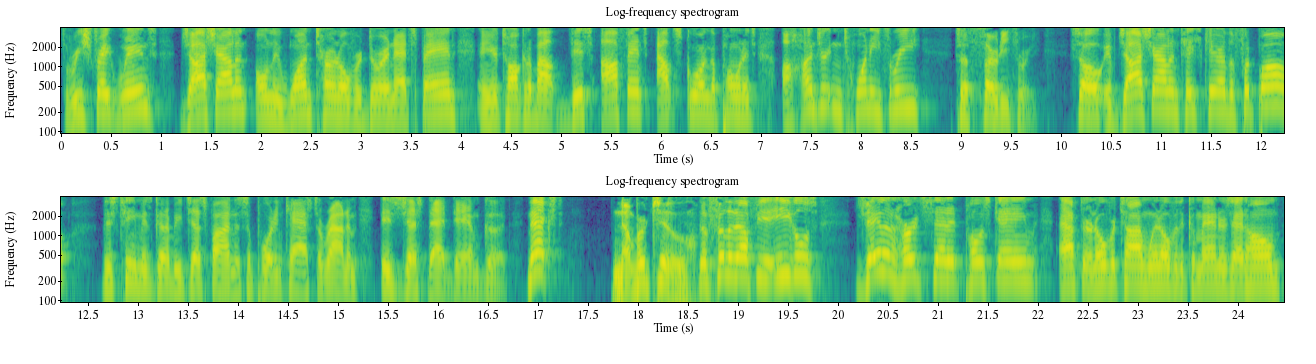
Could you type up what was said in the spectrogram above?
three straight wins. Josh Allen, only one turnover during that span. And you're talking about this offense outscoring opponents 123 to 33. So if Josh Allen takes care of the football, this team is going to be just fine. The supporting cast around him is just that damn good. Next, Number two. the Philadelphia Eagles. Jalen Hurts said it post game after an overtime win over the Commanders at home.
